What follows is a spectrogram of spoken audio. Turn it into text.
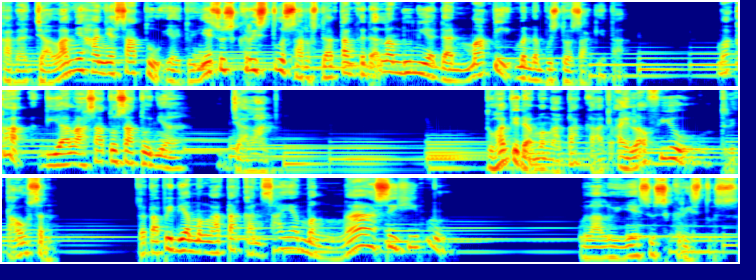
Karena jalannya hanya satu, yaitu Yesus Kristus harus datang ke dalam dunia dan mati menebus dosa kita. Maka dialah satu-satunya jalan. Tuhan tidak mengatakan I love you 3000. Tetapi dia mengatakan saya mengasihimu melalui Yesus Kristus.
